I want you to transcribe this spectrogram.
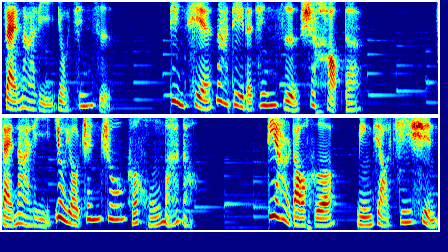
在那里有金子，并且那地的金子是好的。在那里又有珍珠和红玛瑙。第二道河名叫基逊，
